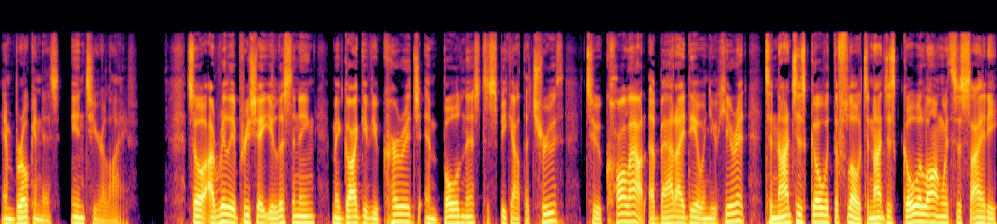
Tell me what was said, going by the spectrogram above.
and brokenness into your life. So I really appreciate you listening. May God give you courage and boldness to speak out the truth, to call out a bad idea when you hear it, to not just go with the flow, to not just go along with society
